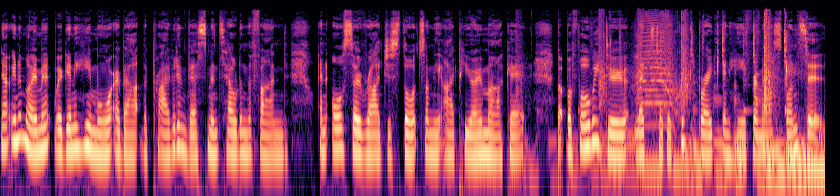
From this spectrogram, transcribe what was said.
Now, in a moment, we're going to hear more about the private investments held in the fund and also Raj's thoughts on the IPO market. But before we do, let's take a quick break and hear from our sponsors.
